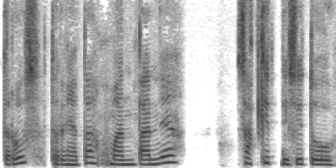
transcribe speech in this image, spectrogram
terus ternyata mantannya sakit di situ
